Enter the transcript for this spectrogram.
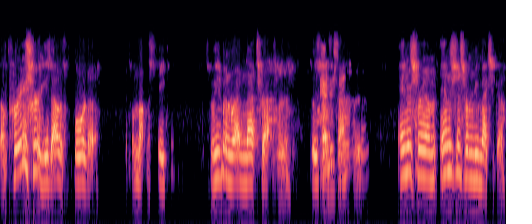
I'm pretty sure he's out of Florida, if I'm not mistaken. So he's been riding that track for those Anderson? for Anderson from Anderson's from New Mexico.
